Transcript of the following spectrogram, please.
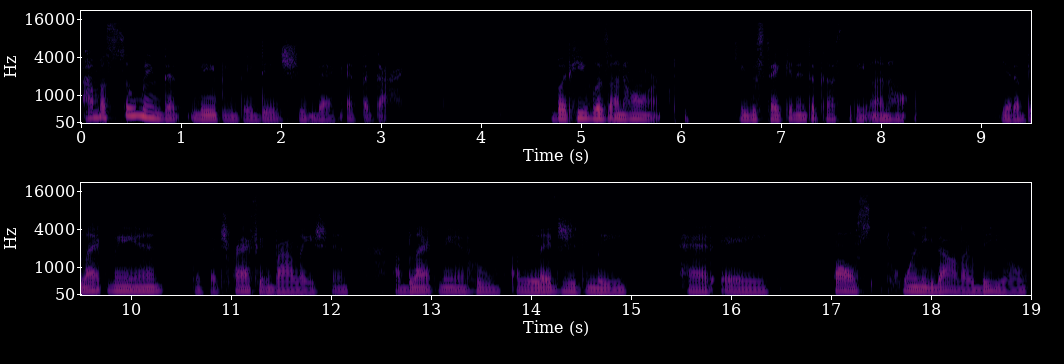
I'm assuming that maybe they did shoot back at the guy. But he was unharmed. He was taken into custody unharmed. Yet a black man with a traffic violation, a black man who allegedly had a false $20 bill,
